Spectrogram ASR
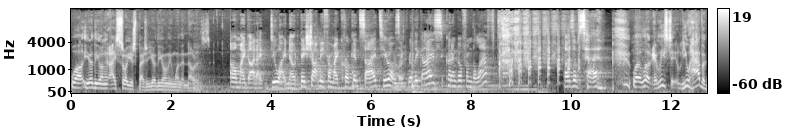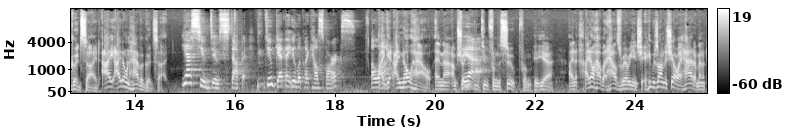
Well, you're the only. I saw your special. You're the only one that noticed. It. Oh my god, I do I know. They shot me from my crooked side too. I was like, really, guys? You couldn't go from the left? I was upset. Well, look, at least you have a good side. I, I don't have a good side. Yes, you do. Stop it. Do you get that you look like Hal Sparks? A lot. I get, I know Hal, and uh, I'm sure Yeah. you do too from the soup. From yeah, I know, I know Hal, but Hal's very in shape. He was on the show. I had him and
